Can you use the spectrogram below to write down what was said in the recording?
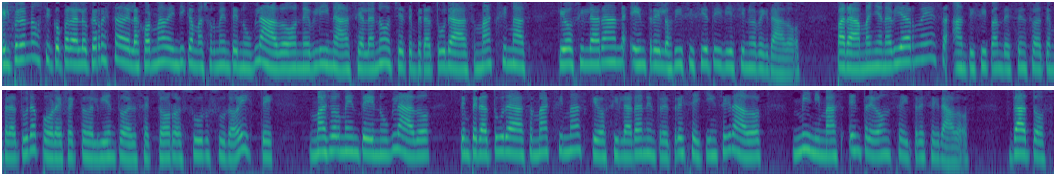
El pronóstico para lo que resta de la jornada indica mayormente nublado, neblina hacia la noche, temperaturas máximas que oscilarán entre los 17 y 19 grados. Para mañana viernes anticipan descenso de temperatura por efecto del viento del sector sur-suroeste, mayormente nublado, temperaturas máximas que oscilarán entre 13 y 15 grados, mínimas entre 11 y 13 grados. Datos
